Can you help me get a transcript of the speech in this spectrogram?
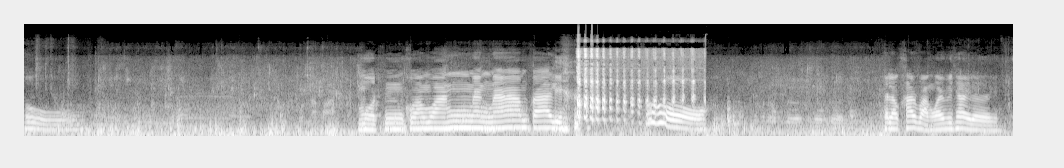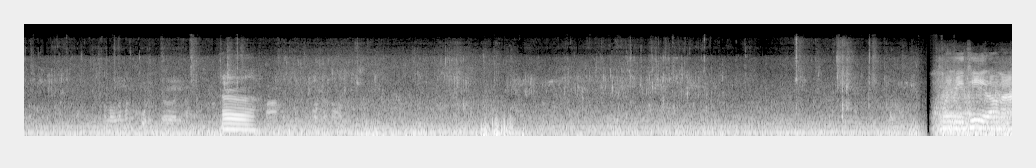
โอ้หมดความหวังนั่งน้ำตาเลียโอ้โหให้เราคาดหวังไว้ไม่ใช่เลย เออ มีที่แล้วนะ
